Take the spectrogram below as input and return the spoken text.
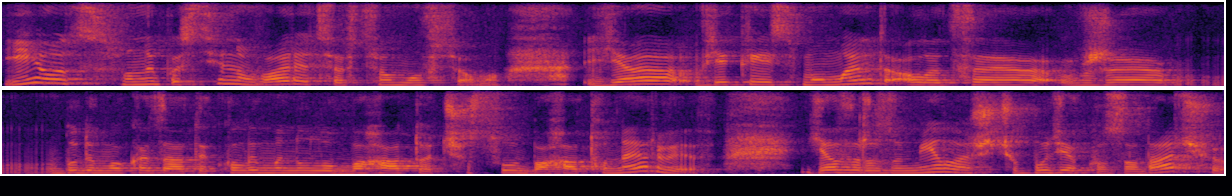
І от вони постійно варяться в цьому всьому. Я в якийсь момент, але це вже будемо казати, коли минуло багато часу, багато нервів, я зрозуміла, що будь-яку задачу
